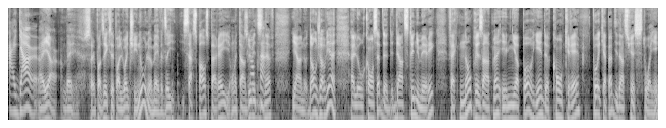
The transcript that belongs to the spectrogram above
Ailleurs? ailleurs. Ben, ça veut pas dire que c'est pas loin de chez nous, là, mais veut dire, ça se passe pareil. On est en Je 2019, il y en a. Donc, je reviens à- au concept de- d'identité numérique. Fait que non, présentement, il n'y a pas rien de concret pour être capable d'identifier un citoyen.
